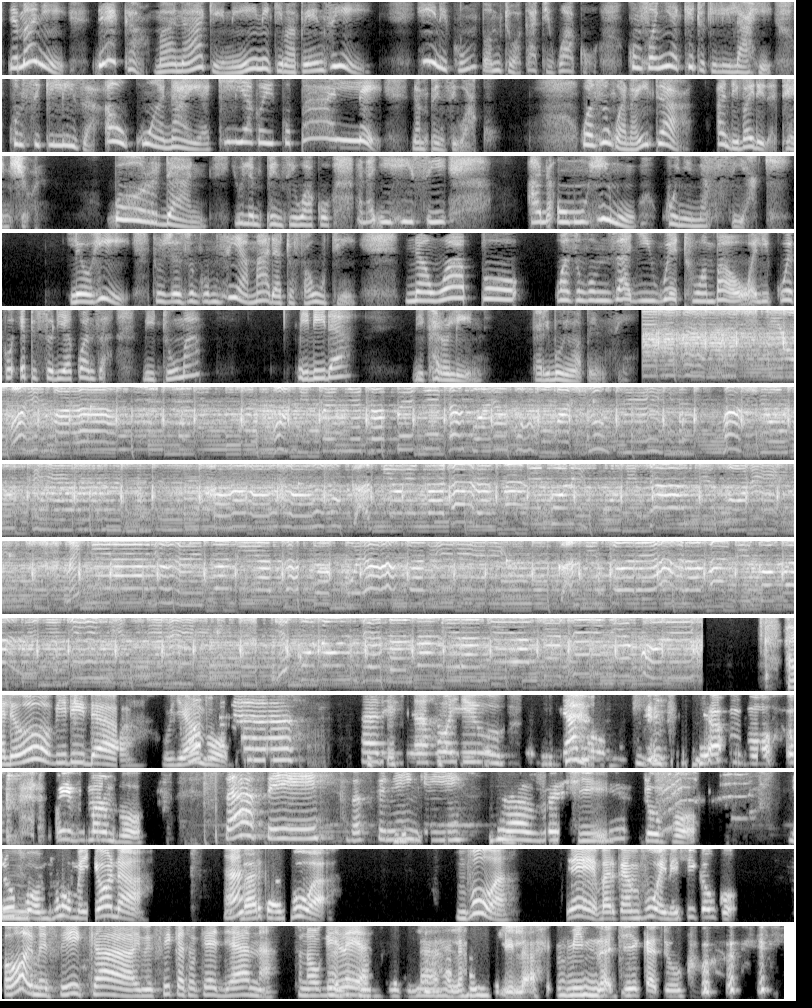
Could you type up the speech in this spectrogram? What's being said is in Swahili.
Jamani, deka maana yake nini kimapenzi? Hii ni kumpa mtu wakati wako, kumfanyia kitu kililahi, kumsikiliza au kuwa naye, akili yako iko pale na mpenzi wako. Wazungu anaita undivided attention. Bordan, yule mpenzi wako anajihisi ana umuhimu kwenye nafsi yake. Leo hii tutazungumzia mada tofauti, na wapo wazungumzaji wetu ambao walikuweko episodi ya kwanza, Bituma, Bidida, biaroline Karibuni wapenzi. Halo Bidida, ujambo? Hadija, how are you? Jambo. Jambo, vipi mambo? Safi, za siku nyingi. Freshi, tupo tupo. Mvua umeiona? Baraka ya mvua Mvua? eh, baraka ya mvua imefika huko. Oh, imefika, imefika tokea jana. Tunaogelea. Alhamdulillah. Mi nacheka tuku huku.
